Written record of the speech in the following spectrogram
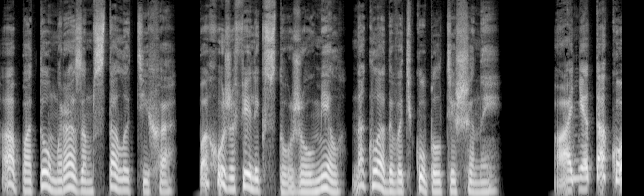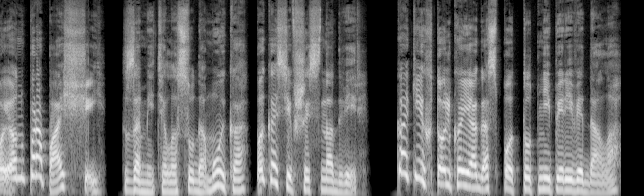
а потом разом стало тихо. Похоже, Феликс тоже умел накладывать купол тишины. «А не такой он пропащий», — заметила судомойка, покосившись на дверь. «Каких только я господ тут не перевидала.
